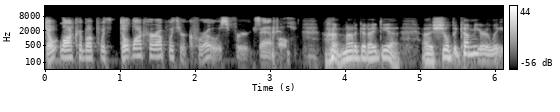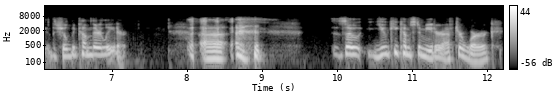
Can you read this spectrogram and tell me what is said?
Don't lock her up with don't lock her up with your crows, for example. Not a good idea. Uh, she'll become your lead. She'll become their leader. uh, so Yuki comes to meet her after work.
